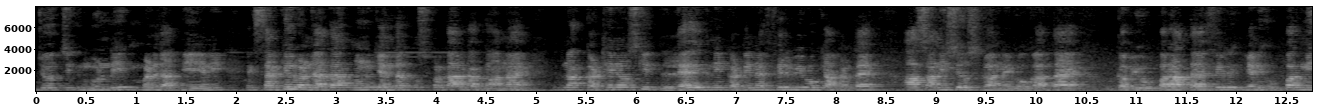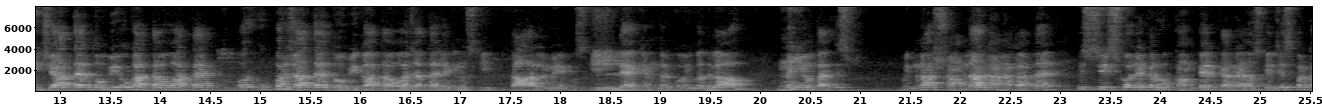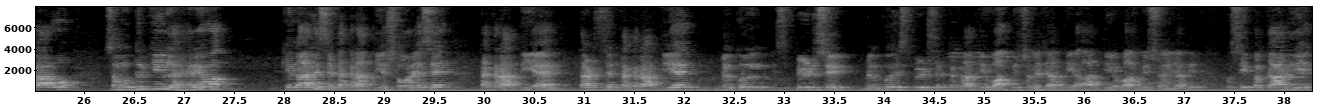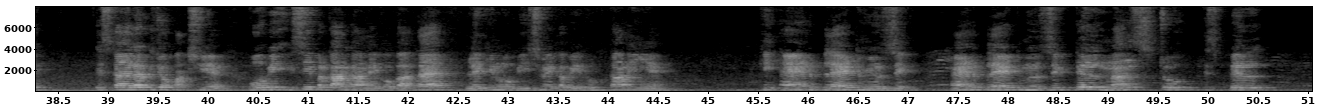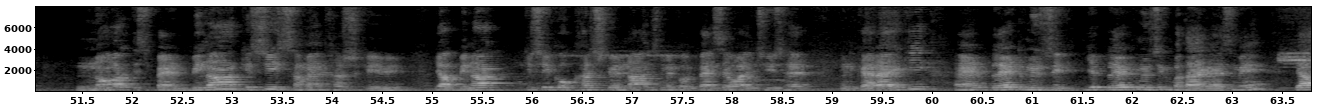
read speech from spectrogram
जो गुंडी बन जाती है, यानी एक सर्किल बन जाता है ऊन के अंदर, उस प्रकार का गाना है। इतना कठिन है, उसकी लय इतनी कठिन है, फिर भी वो क्या करता है? आसानी से उस गाने को गाता है, कभी ऊपर आता है, फिर यानी ऊपर नीचे आता है तो भी वो गाता हुआ आता है और ऊपर जाता है तो भी गाता हुआ जाता है, लेकिन उसकी ताल में, उसकी लय के अंदर कोई बदलाव नहीं होता। इस इतना शानदार गाना गाता है, इस चीज़ को लेकर वो कंपेयर कर रहा है उसके, जिस प्रकार वो समुद्र की लहरें व किनारे से टकराती है, शोरे से टकराती है, तट से टकराती है, बिल्कुल स्पीड से, बिल्कुल स्पीड से टकराती है, वापिस चले जाती है, आती है, वापिस चली जाती है। उसी प्रकार ये स्काइलर जो पक्षी है, वो भी इसी प्रकार गाने को गाता है, लेकिन वो बीच में कभी रुकता नहीं है। कि and pelt music and pelt music till none's to spill nor spend बिना किसी समय खर्च किए हुए या बिना किसी को खर्च के ना इसमें कोई पैसे वाली चीज़ है। इन कह रहा है कि एंड प्लेट म्यूज़िक ये प्लेट म्यूज़िक बताया गया इसमें, क्या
